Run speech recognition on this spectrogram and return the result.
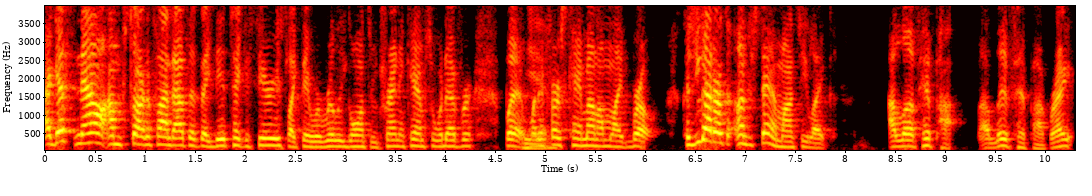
I guess now I'm starting to find out that they did take it serious, like they were really going through training camps or whatever. But yeah. when it first came out, I'm like, bro, because you got to understand, Monty. Like, I love hip hop. I live hip hop, right?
